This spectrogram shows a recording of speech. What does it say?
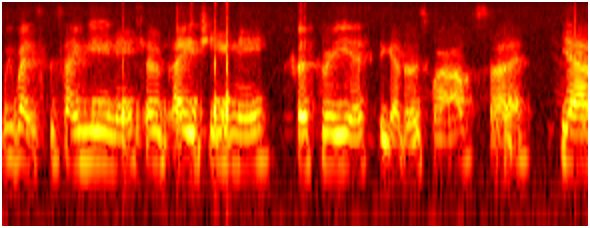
We went to the same uni, so we played uni for three years together as well. So yeah,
